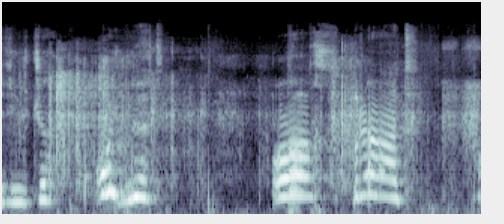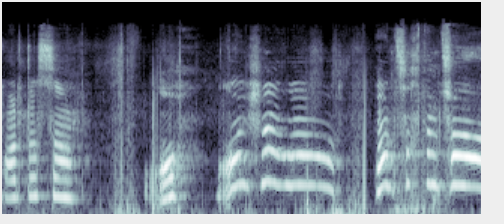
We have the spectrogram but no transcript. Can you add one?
edəcəyik? Oy, brat. Oh, brat. Hardasan? Oh, ay uşaqlar. Ben çıktım çala.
